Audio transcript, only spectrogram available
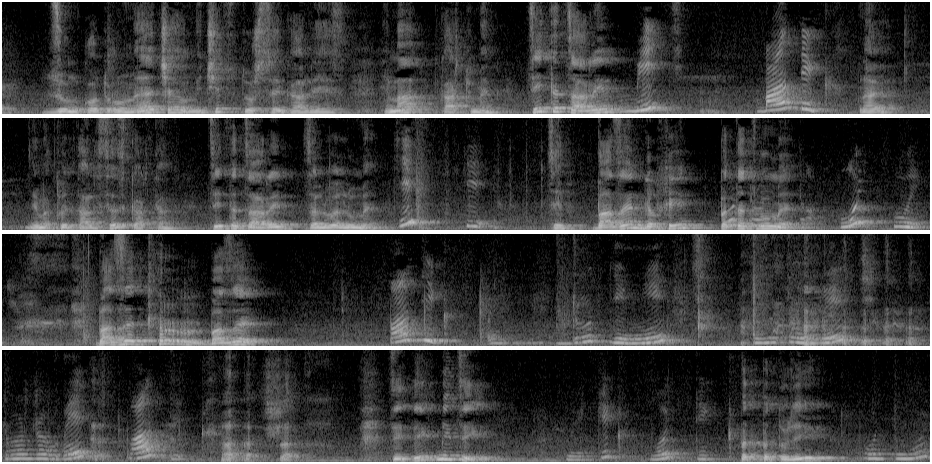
ձուն կոտրում է, չէ՞, ու միջից դուրս է գալիս։ Հիմա կարդում ենք։ Ծիտը ծառին Բիչ։ Բադիկ։ Այո։ Հիմա թույլ տալիս ես կարդան։ Ծիտը ծառին ծլվելում է։ Ճի։ Ծիվ։ Բազեն գլխին պտտվում է։ ուй։ Բազե թր, բազե։ Բադիկ։ Դուտինի։ Դուտինի։ Դուտինի։ Բադիկ։ Շատ։ Ծիտիկ միծիկ, Միտիկ։ Բուտիկ։ պտպտուրի, Բուտուր։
